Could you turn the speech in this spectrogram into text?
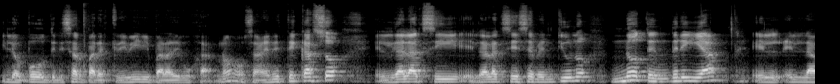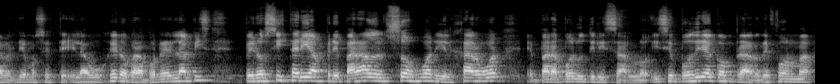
y lo puede utilizar para escribir y para dibujar. ¿no? O sea, en este caso, el Galaxy, el Galaxy S21 no tendría el, el, digamos, este, el agujero para poner el lápiz, pero sí estaría preparado el software y el hardware eh, para poder utilizarlo. Y se podría comprar de forma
